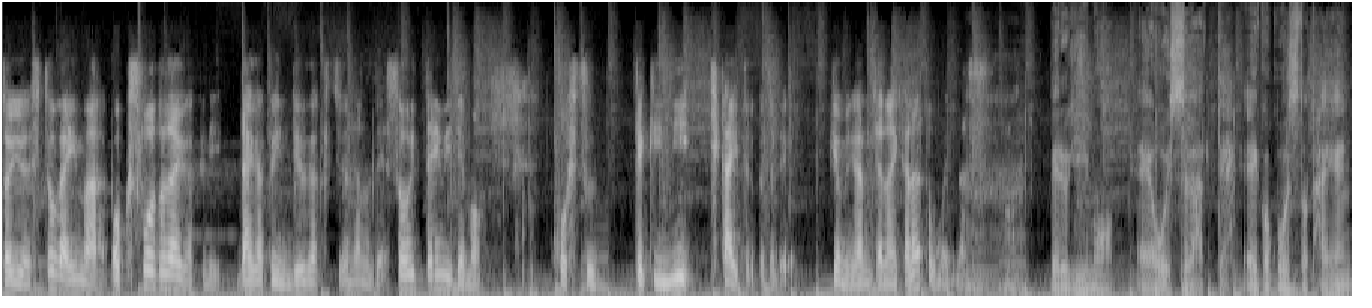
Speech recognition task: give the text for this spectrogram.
という人が今オックスフォード大学に大学院留学中なのでそういった意味でも皇室的に近いということで興味があるんじゃないかなと思います。ベルギーも、えー王室があって英国王室と大変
